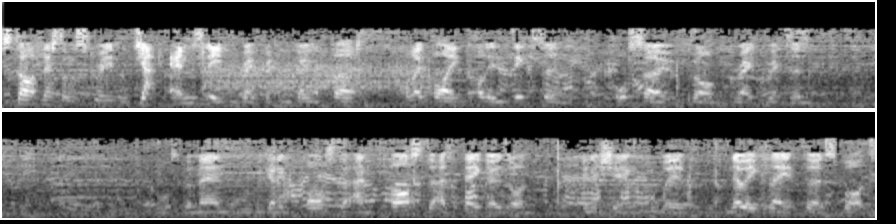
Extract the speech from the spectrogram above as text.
Start list on the screen with Jack Emsley from Great Britain going on first, followed by Colin Dixon, also from Great Britain. Of course, the men will be getting faster and faster as the day goes on, finishing with Noé Claye in third spot,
